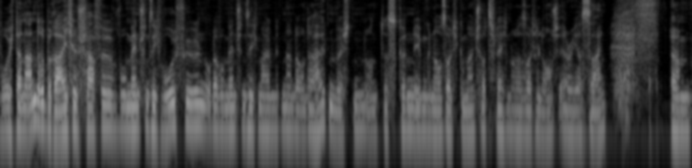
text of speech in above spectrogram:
wo ich dann andere Bereiche schaffe, wo Menschen sich wohlfühlen oder wo Menschen sich mal miteinander unterhalten möchten. Und das können eben genau solche Gemeinschaftsflächen oder solche Lounge-Areas sein. Ähm,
